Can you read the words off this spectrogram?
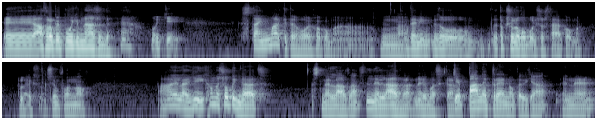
Ε, άνθρωποι που γυμνάζονται. Ε, οκ. Στα in-market εγώ έχω ακόμα. Ναι. Δεν, είναι- δεν, το, δεν το αξιολογώ πολύ σωστά ακόμα, τουλάχιστον. Συμφωνώ. Άλλη αλλαγή. Είχαμε shopping ads Στην Ελλάδα στην Ελλάδα, ναι, βασικά. και πάνε τρένο, παιδιά. Ε, ναι.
